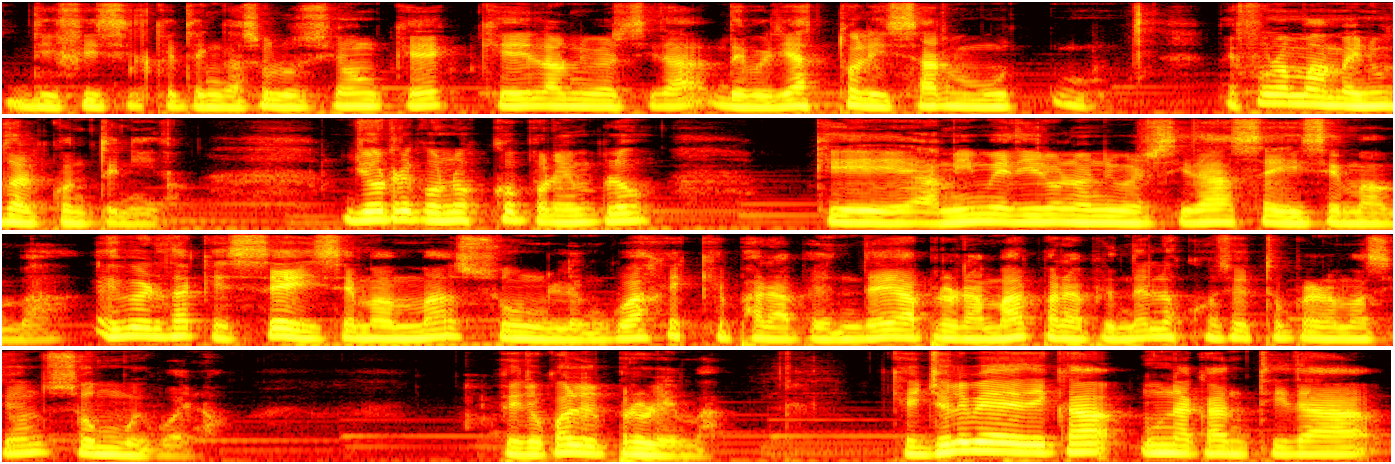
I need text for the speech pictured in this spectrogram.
difícil que tenga solución, que es que la universidad debería actualizar de forma más menuda el contenido. Yo reconozco, por ejemplo, que a mí me dieron la universidad 6 C++. Es verdad que 6 C++ son lenguajes que para aprender a programar, para aprender los conceptos de programación, son muy buenos. Pero ¿cuál es el problema? Que yo le voy a dedicar una cantidad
